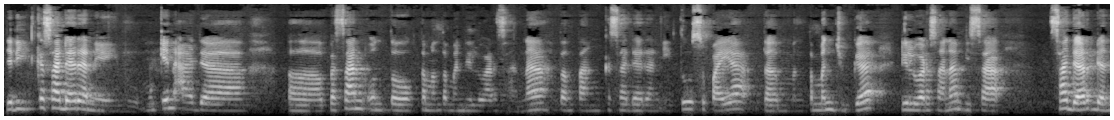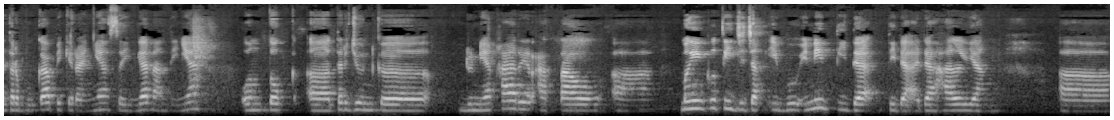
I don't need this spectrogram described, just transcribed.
Jadi kesadaran ya Ibu, mungkin ada uh, pesan untuk teman-teman di luar sana tentang kesadaran itu supaya teman-teman juga di luar sana bisa sadar dan terbuka pikirannya sehingga nantinya untuk uh, terjun ke dunia karir atau uh, mengikuti jejak ibu ini tidak tidak ada hal yang uh,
